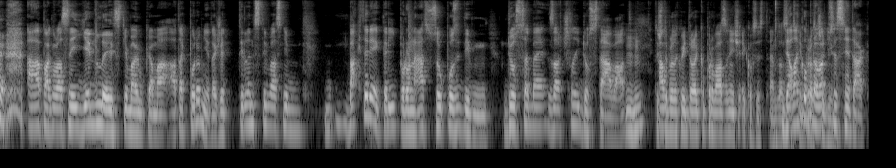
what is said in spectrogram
a pak vlastně jedli s těma rukama a tak podobně. Takže tyhle ty vlastně bakterie, které pro nás jsou pozitivní, do sebe začaly dostávat. Mm-hmm. Takže to byl takový daleko provázanější ekosystém. Zase daleko provázanější, přesně tak,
